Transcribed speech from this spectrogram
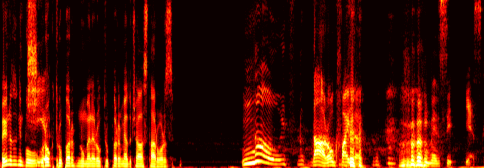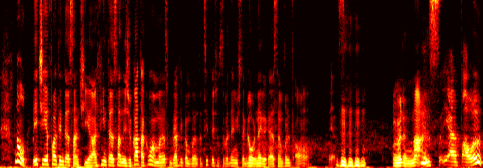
Pe mine tot timpul Și- Rogue Trooper, numele Rogue Trooper mi-aducea Star Wars. No, it's... Da, Rogue Fighter. Mersi. Yes. Nu, deci e foarte interesant și ar fi interesant de jucat. Acum am ales cu grafică îmbunătățită și o să vedem niște găuri negre care se învârt. Oh, yes. Very nice. Yeah, Paul.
